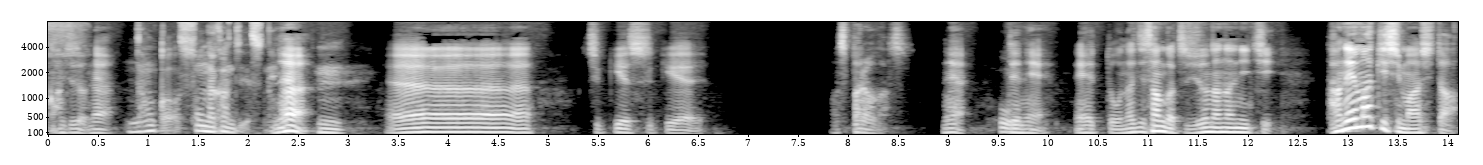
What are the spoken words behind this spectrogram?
感じだよね。なんか、そんな感じですね。ねうん。え。へえ。すげえすげえ。アスパラガス。ね。で。ね、えーっと、同じ3月17日、種まきしました。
